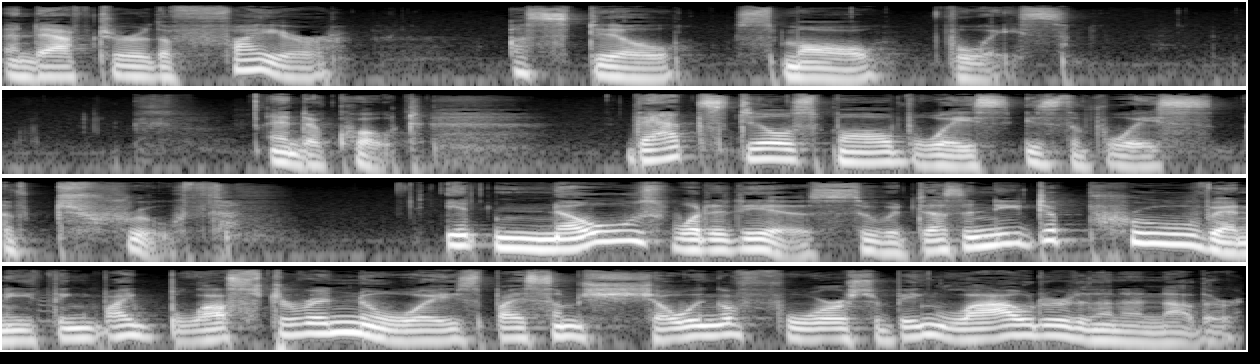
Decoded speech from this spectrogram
and after the fire a still small voice. End of quote. That still small voice is the voice of truth. It knows what it is, so it doesn't need to prove anything by bluster and noise, by some showing of force or being louder than another.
